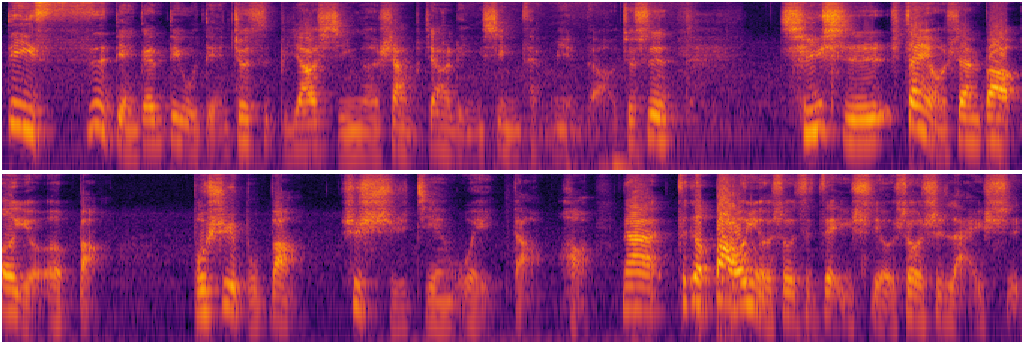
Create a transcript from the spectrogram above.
第四点跟第五点就是比较形而上、比较灵性层面的，就是其实善有善报，恶有恶报，不是不报，是时间未到。好，那这个报应有时候是这一世，有时候是来世，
